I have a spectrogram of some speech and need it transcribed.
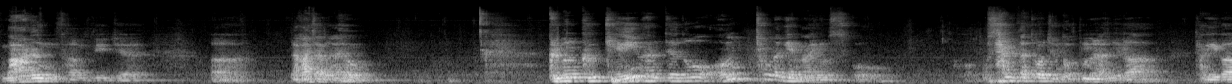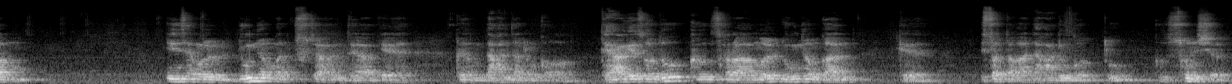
많은 사람들이 이제 어, 나가잖아요. 그러면 그 개인한테도 엄청나게 마이너스고 어, 사기가 떨어지는 것뿐만 아니라 자기가 인생을 6년간 투자한 대학에 나간다는 거 대학에서도 그 사람을 6년간 이렇게 있었다가 나가는 것도 그 손실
